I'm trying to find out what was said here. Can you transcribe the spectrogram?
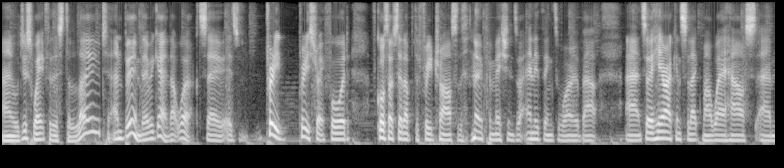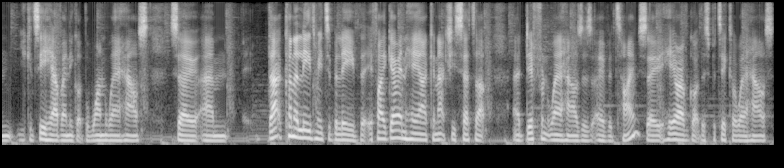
and we'll just wait for this to load and boom, there we go. That worked. So it's pretty, pretty straightforward course, I've set up the free trial, so there's no permissions or anything to worry about. And so here I can select my warehouse. Um, you can see here I've only got the one warehouse. So um, that kind of leads me to believe that if I go in here, I can actually set up uh, different warehouses over time. So here I've got this particular warehouse.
